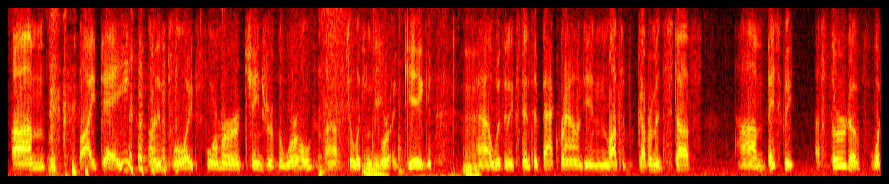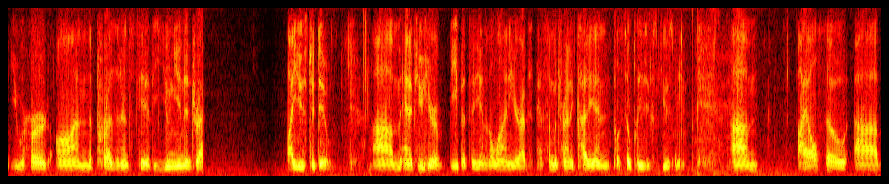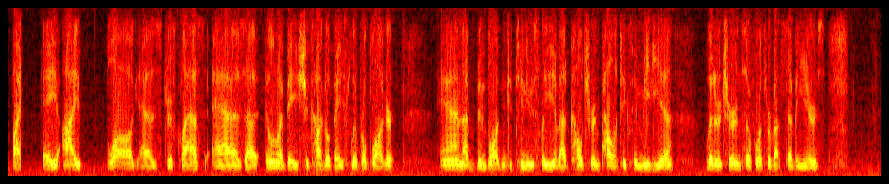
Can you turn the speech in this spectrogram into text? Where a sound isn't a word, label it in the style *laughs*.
Um, by day, *laughs* unemployed former changer of the world, uh, still looking Indeed. for a gig, mm. uh, with an extensive background in lots of government stuff. Um, basically, a third of what you heard on the President's State of the Union address, I used to do. Um, and if you hear a beep at the end of the line here, I have someone trying to cut in, so please excuse me. Um, I also, uh, by day, I blog as Driftglass as an Illinois-based, Chicago-based liberal blogger, and I've been blogging continuously about culture and politics and media, literature, and so forth for about seven years.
